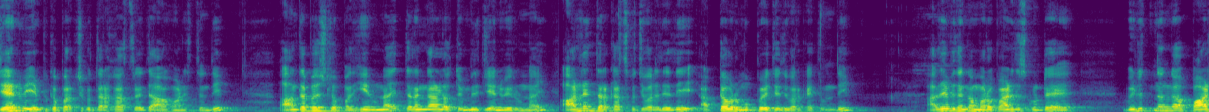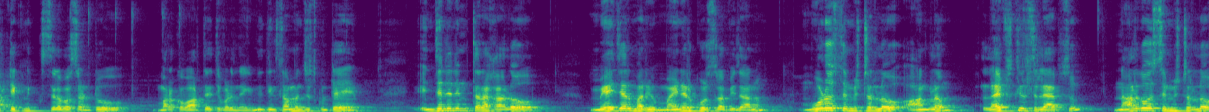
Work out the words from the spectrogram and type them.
జేఎన్వి ఎంపిక పరీక్షకు దరఖాస్తులు అయితే ఆహ్వానిస్తుంది. ఆంధ్రప్రదేశ్లో పదిహేను ఉన్నాయి. తెలంగాణలో తొమ్మిది జేఎన్వీలు ఉన్నాయి. ఆన్లైన్ దరఖాస్తుకు చివరి తేదీ అక్టోబర్ ముప్పై తేదీ వరకు అయితే ఉంది. అదేవిధంగా మరో పాయింట్ తీసుకుంటే వినూత్నంగా పాలిటెక్నిక్ సిలబస్ అంటూ మరొక వార్త అయితే ఇవ్వడం జరిగింది. దీనికి సంబంధించి చూసుకుంటే ఇంజనీరింగ్ తరహాలో మేజర్ మరియు మైనర్ కోర్సుల విధానం మూడో సెమిస్టర్లో ఆంగ్లం లైఫ్ స్కిల్స్ ల్యాబ్స్ నాలుగవ సెమిస్టర్లో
